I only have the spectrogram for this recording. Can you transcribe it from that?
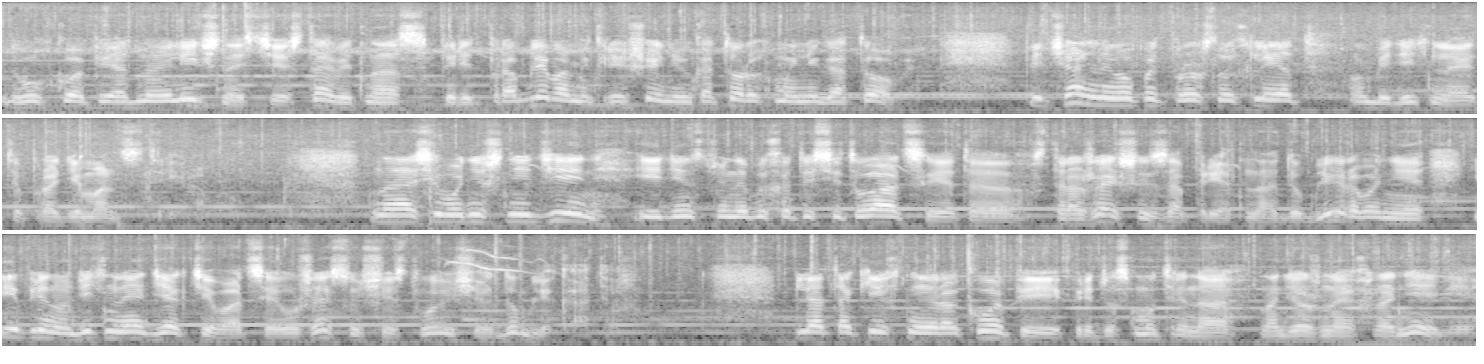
двух копий одной личности ставит нас перед проблемами, к решению которых мы не готовы. Печальный опыт прошлых лет убедительно это продемонстрировал. На сегодняшний день единственный выход из ситуации – это строжайший запрет на дублирование и принудительная деактивация уже существующих дубликатов. Для таких нейрокопий предусмотрено надежное хранение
